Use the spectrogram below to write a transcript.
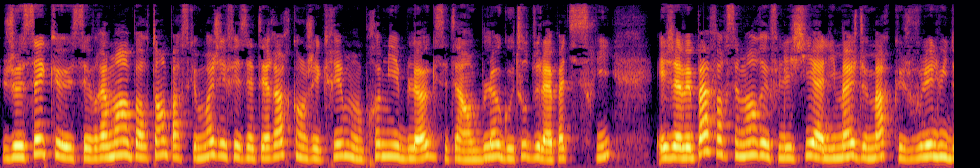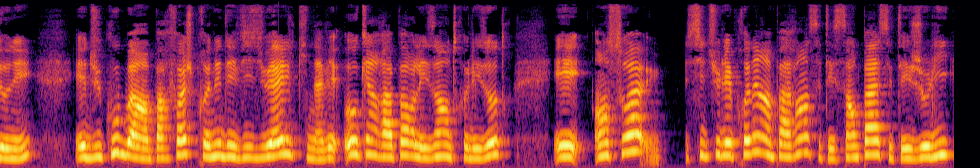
Je sais que c'est vraiment important parce que moi j'ai fait cette erreur quand j'ai créé mon premier blog. C'était un blog autour de la pâtisserie et j'avais pas forcément réfléchi à l'image de marque que je voulais lui donner. Et du coup, ben parfois je prenais des visuels qui n'avaient aucun rapport les uns entre les autres. Et en soi, si tu les prenais un par un, c'était sympa, c'était joli,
